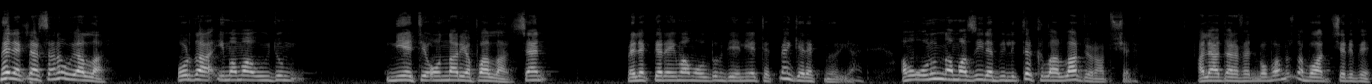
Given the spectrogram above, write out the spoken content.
melekler sana uyarlar. Orada imama uydum niyeti onlar yaparlar. Sen meleklere imam oldum diye niyet etmen gerekmiyor yani. Ama onun namazıyla birlikte kılarlar diyor hadis-i şerif. Ali Adar Efendi babamız da bu hadis-i şerifi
